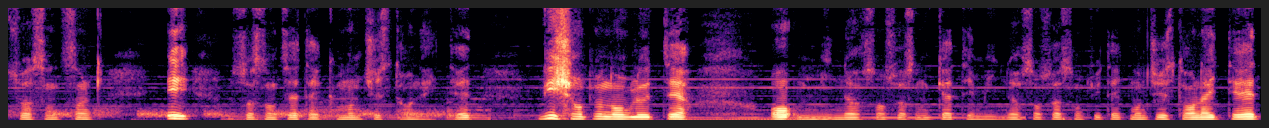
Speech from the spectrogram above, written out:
65 et 67 avec Manchester United. Vice-champion d'Angleterre en 1964 et 1968 avec Manchester United,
